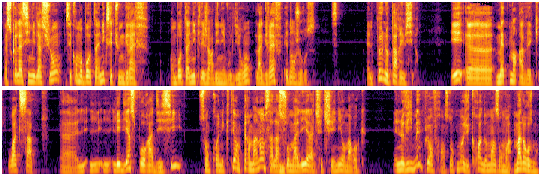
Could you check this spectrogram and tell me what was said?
Parce que l'assimilation, c'est comme en botanique, c'est une greffe. En botanique, les jardiniers vous le diront, la greffe est dangereuse. Elle peut ne pas réussir. Et euh, maintenant, avec WhatsApp, euh, les, diasporas d'ici sont connectées en permanence à la mmh. Somalie, à la Tchétchénie, au Maroc. Elles ne vivent même plus en France. Donc moi, j'y crois de moins en moins, malheureusement.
